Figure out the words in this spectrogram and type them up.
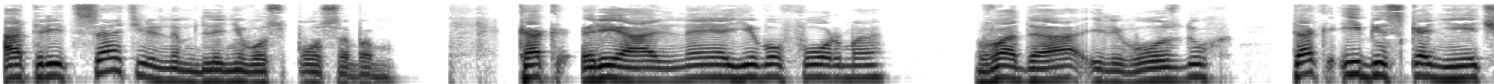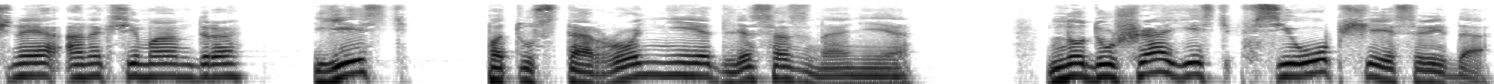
отрицательным для него способом как реальная его форма, вода или воздух, так и бесконечная анаксимандра есть потустороннее для сознания. но душа есть всеобщая среда,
